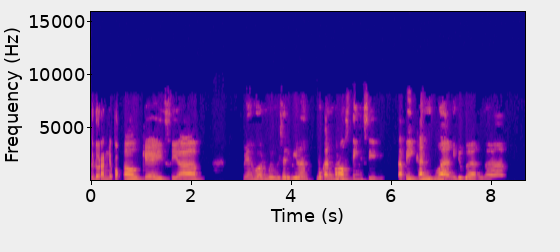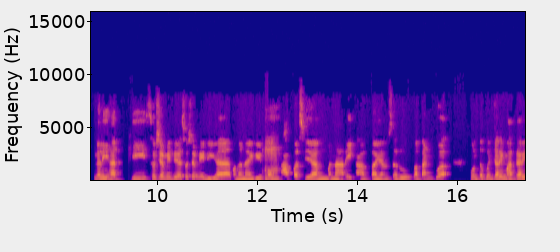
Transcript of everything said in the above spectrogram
Gedoran Depok. Oke, siap. Ya, buat gue bisa dibilang bukan ngerosting sih. Tapi kan gue juga nggak ngelihat di sosial media sosial media mengenai Depok Hmm. apa sih yang menarik, apa yang seru. Bahkan gue untuk mencari materi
